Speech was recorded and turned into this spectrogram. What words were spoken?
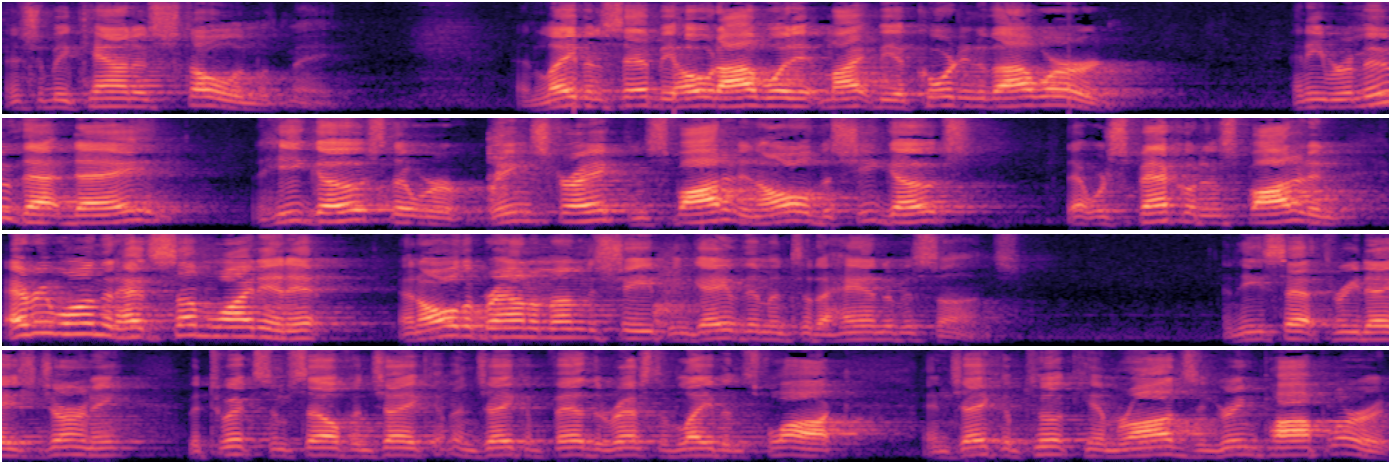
and shall be counted stolen with me. And Laban said, Behold, I would it might be according to thy word. And he removed that day the he goats that were ring straked and spotted, and all the she goats that were speckled and spotted, and every one that had some white in it, and all the brown among the sheep, and gave them into the hand of his sons. And he sat three days' journey betwixt himself and Jacob, and Jacob fed the rest of Laban's flock. And Jacob took him rods and green poplar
